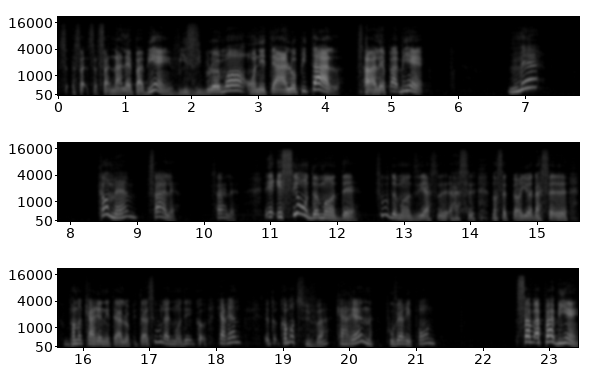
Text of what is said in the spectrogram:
ça, n'allait pas bien. Visiblement, on était à l'hôpital. Ça n'allait pas bien. Mais, quand même, ça allait. Ça allait. Et, si on demandait, si vous demandiez à dans cette période, pendant que Karen était à l'hôpital, si vous la demandez, Karen, comment tu vas? Karen pouvait répondre, ça va pas bien,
